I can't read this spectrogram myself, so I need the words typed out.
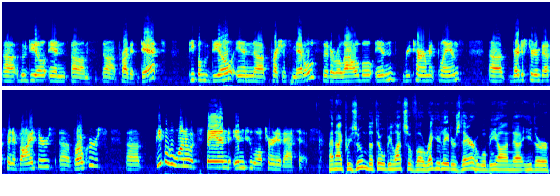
uh, who deal in um, uh, private debt, people who deal in uh, precious metals that are allowable in retirement plans uh, registered investment advisors, uh, brokers, uh, people who want to expand into alternative assets. And I presume that there will be lots of uh, regulators there who will be on uh, either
